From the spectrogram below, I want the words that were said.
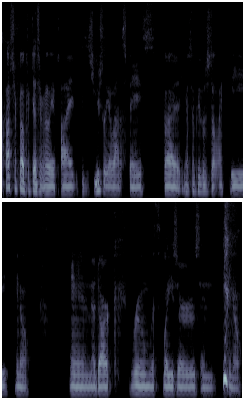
claustrophobic doesn't really apply because it's usually a lot of space, but, you know, some people just don't like to be, you know, in a dark room with lasers and, you know,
